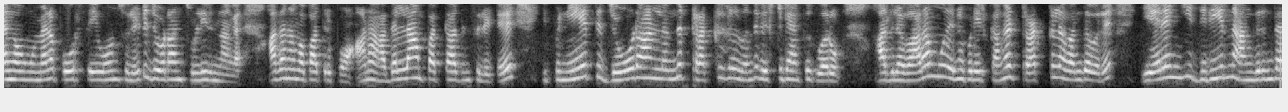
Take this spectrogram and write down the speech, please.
நாங்க உங்க மேல போர் செய்வோம்னு சொல்லிட்டு ஜோடான் சொல்லியிருந்தாங்க. அதை நம்ம பார்த்திருப்போம். ஆனா அதெல்லாம் பத்தாதுன்னு சொல்லிட்டு இப்ப நேத்து ஜோடான்ல இருந்து ட்ரக்குகள் வந்து வெஸ்ட் பேங்க்குக்கு வரும். அதுல வரும்போது என்ன பண்ணிருக்காங்க ட்ரக்ல வந்தவர் இறங்கி திடீர்னு அங்கிருந்த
